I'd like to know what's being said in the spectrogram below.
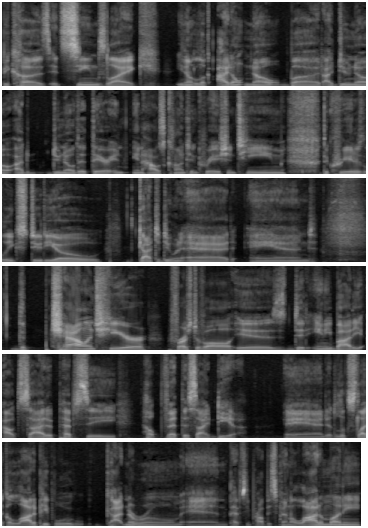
because it seems like you know look i don't know but i do know i do know that their in, in-house content creation team the creators league studio got to do an ad and the challenge here first of all is did anybody outside of pepsi help vet this idea? And it looks like a lot of people got in a room and pepsi probably spent a lot of money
